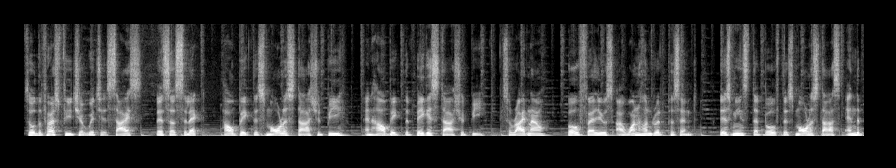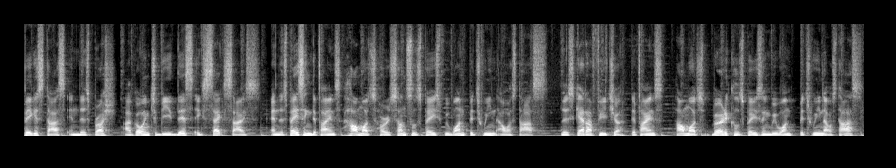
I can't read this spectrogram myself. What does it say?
So the first feature, which is size, lets us select how big the smallest star should be and how big the biggest star should be. So right now, both values are 100%. This means that both the smallest stars and the biggest stars in this brush are going to be this exact size. And the spacing defines how much horizontal space we want between our stars. The scatter feature defines how much vertical spacing we want between our stars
